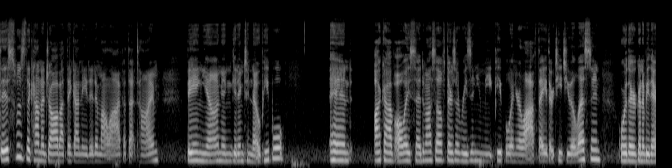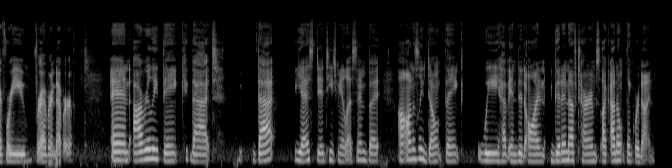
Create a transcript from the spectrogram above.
this was the kind of job I think I needed in my life at that time, being young and getting to know people. And like I've always said to myself, there's a reason you meet people in your life. They either teach you a lesson or they're going to be there for you forever and ever. And I really think that that, yes, did teach me a lesson, but I honestly don't think we have ended on good enough terms. Like, I don't think we're done,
